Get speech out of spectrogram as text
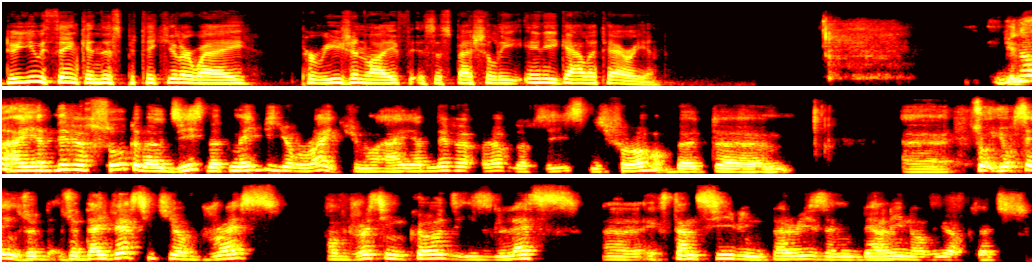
Do you think in this particular way Parisian life is especially inegalitarian? You know, I had never thought about this, but maybe you're right. You know, I had never heard of this before. But um, uh, so you're saying the, the diversity of dress, of dressing codes is less uh, extensive in Paris than in Berlin or New York. That's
